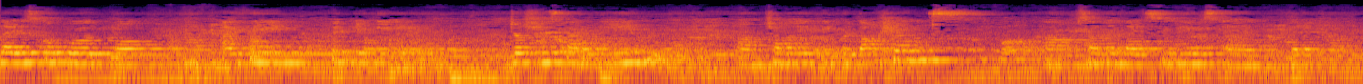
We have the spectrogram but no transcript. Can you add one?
nais ko po po, I think PPP, Joshua Stampin, um, Chocolate Productions, um, Southern Light Studios, and Direct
